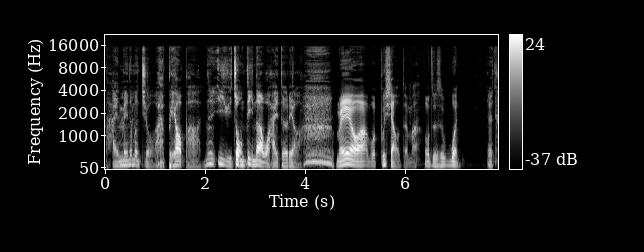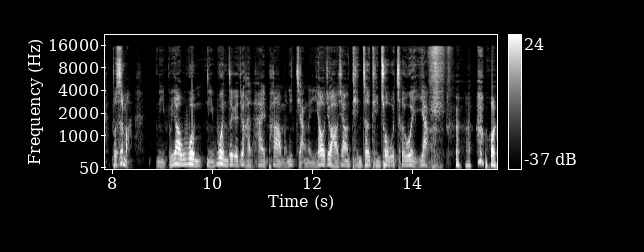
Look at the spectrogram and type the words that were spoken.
还没那么久啊！不要吧，那一语中的，那我还得了？没有啊，我不晓得嘛，我只是问。对，不是嘛？你不要问，你问这个就很害怕嘛。你讲了以后，就好像停车停错车位一样，我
